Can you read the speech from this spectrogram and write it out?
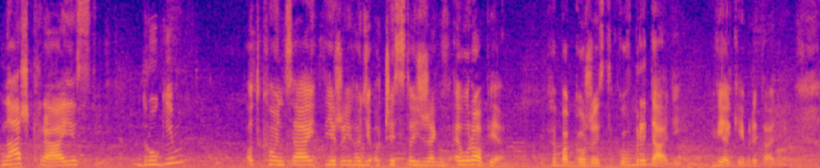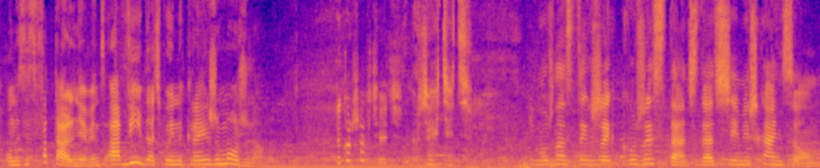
nasz kraj jest drugim od końca, jeżeli chodzi o czystość rzek w Europie. Chyba gorzej jest tylko w Brytanii, w Wielkiej Brytanii. U nas jest fatalnie, więc a widać po innych krajach, że można. Tylko trzeba chcieć. Trzeba chcieć. I można z tych rzek korzystać, dać się mieszkańcom,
